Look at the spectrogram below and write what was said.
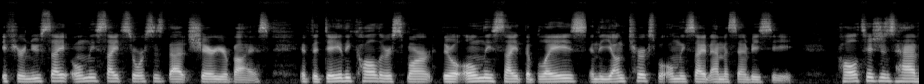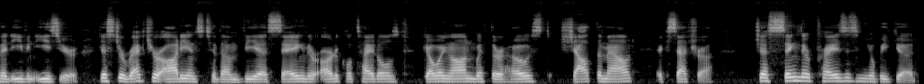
If your news site only cites sources that share your bias. If the Daily Caller is smart, they will only cite The Blaze, and the Young Turks will only cite MSNBC. Politicians have it even easier. Just direct your audience to them via saying their article titles, going on with their host, shout them out, etc. Just sing their praises and you'll be good.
